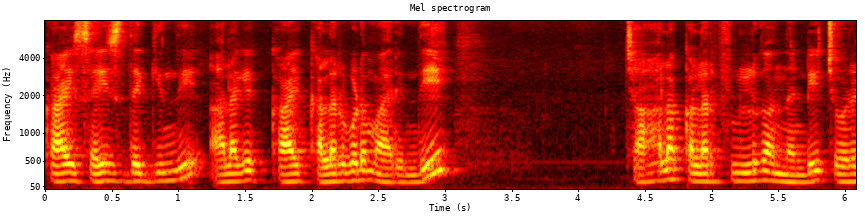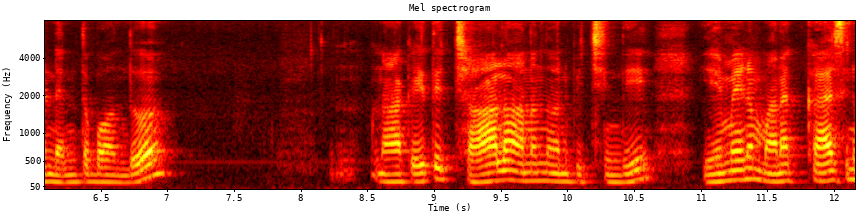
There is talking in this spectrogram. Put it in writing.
కాయ సైజు తగ్గింది అలాగే కాయ కలర్ కూడా మారింది. చాలా కలర్ఫుల్గా ఉందండి. చూడండి ఎంత బాగుందో. నాకైతే చాలా ఆనందం అనిపించింది. ఏమైనా మనకు కాసిన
